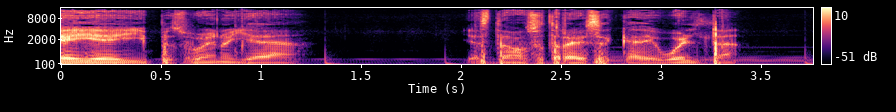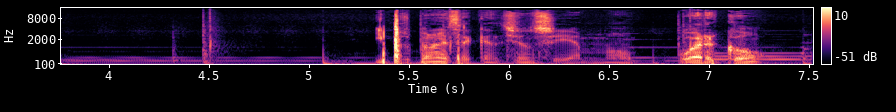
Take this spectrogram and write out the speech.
Ey, ey, pues bueno, ya, ya estamos otra vez acá de vuelta. Y pues bueno, esa canción se llamó Puerco.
